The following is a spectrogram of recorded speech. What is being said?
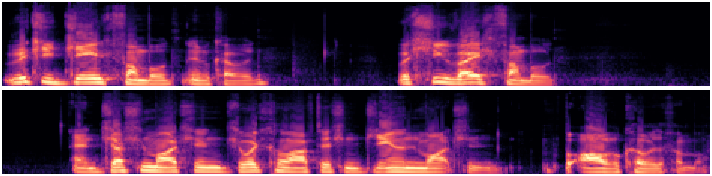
Richie James fumbled and recovered. Rashee Rice fumbled. And Justin Martin, George Karlaftis, and Jaylen Watson all recovered the fumble.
